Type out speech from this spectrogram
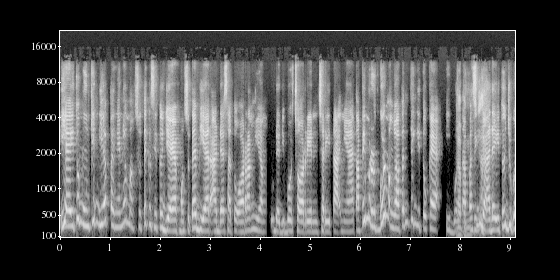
Iya itu mungkin dia pengennya maksudnya ke situ JF maksudnya biar ada satu orang yang udah dibocorin ceritanya. Tapi menurut gue emang nggak penting gitu. Kayak Nggak apa penting sih? nggak ada itu juga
